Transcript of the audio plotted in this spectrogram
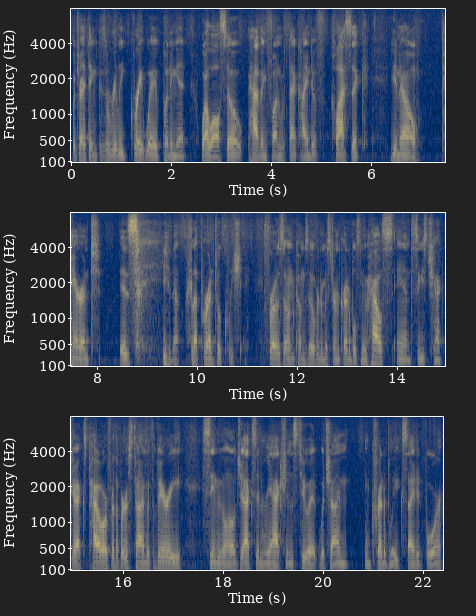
which I think is a really great way of putting it while also having fun with that kind of classic, you know, parent is, you know, that parental cliche. Frozone comes over to Mr. Incredible's new house and sees Jack Jack's power for the first time with very Samuel L. Jackson reactions to it, which I'm incredibly excited for.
